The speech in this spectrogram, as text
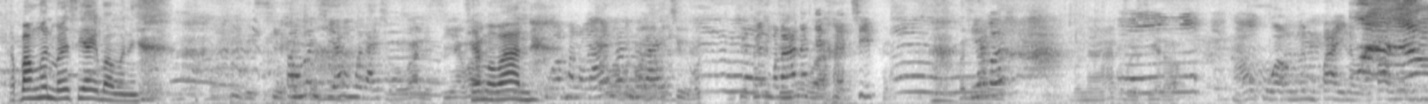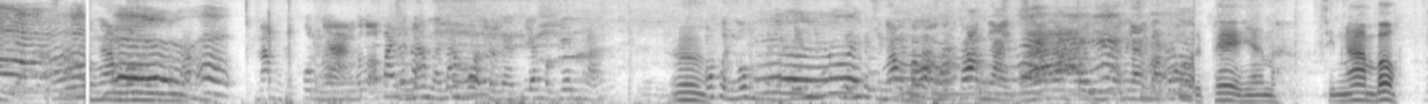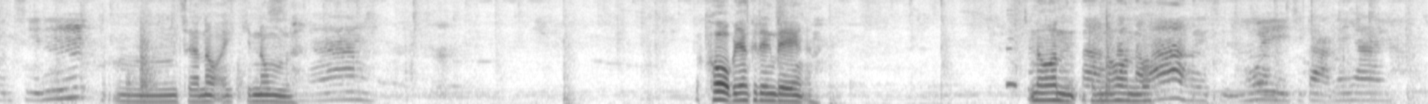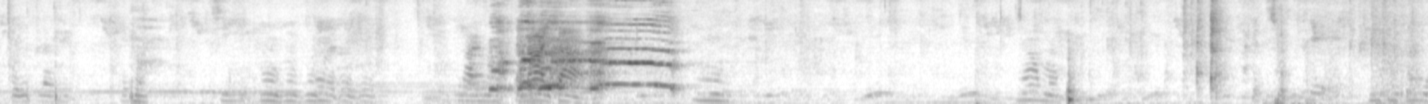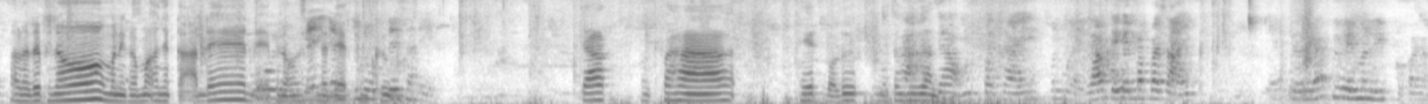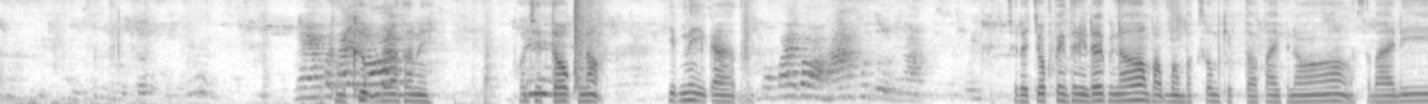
กระเป๋าเงินบ่ได้เสียอีกบ่มื้อนี้เสียเอาเงินเชียร์เมื่อใดสูว่าเสียเสียเมื่อวานตัวมาร้อยว่าบ่ได้ชื่อว่าเจ็ดเงินปีมาล้านนะว่าเจ็ดแปดชิปเป็นยังบ่นะก็บ่เสียแล้วเอาครัวเอาเงินไปแล้วก็เอาเงินดีอะงามนั่งกับคนย่างเขาก็เอาไปแล้แล้ววนะน้ำน่ะน้ำฮอดตั้งแต่เที่ยงบักเย็นค่ะเออเขาเพิ่นงมเพิ่นเห็นอยู่เห็นก็สิงามมามาบ้านข้างใหญ่แพ้ไปอีกใหญ่มาเปิดแพร่หยังน่ะสินงามบ่ เบิ่งสินอืมเสือน้อยกินนมเลยงามคอไปยังคือแดงๆอะนอนเพิ่นนอนบ่เฮ้ยสิโอ้ยสิตากง่ายๆปึ๊บเลยเห็นบ่สีอืมอืมอืมเออเออเออลายมันจะได้ตา เอาล่ะไรเด้อพี่น้องมันนี่ก็มาบรรยากาศแดดแดดพี่น้องแดดแดดครึมๆจากพหาเฮ็ดบ่ลึกอยู่ทั้งเรือนเจ้ามันไปใช้มันเหมือนเราจะเห็นมันไปใส่เออแล้วคือเห็นมันลิฟต์เข้าไปข้างในแมวไปคึมคึมๆพี่น้องทางนี้คนสิตกพี่น้องคลิปนี้ก็ จะสิได้จบเพียงเท่านี้เด้อพี่น้องผักเบิ่งผักส้มเก็บต่อไปพี่น้อง สบายดี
